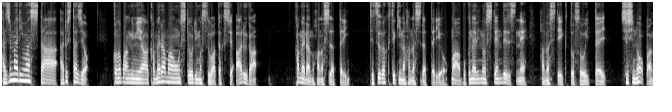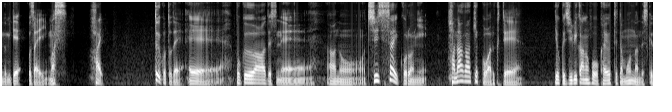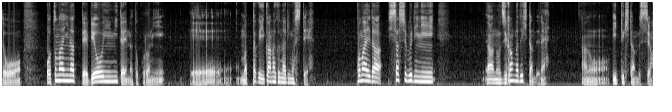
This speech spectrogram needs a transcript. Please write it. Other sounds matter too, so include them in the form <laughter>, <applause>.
始まりました。アルスタジオ。この番組はカメラマンをしております私、アルがカメラの話だったり、哲学的な話だったりを、まあ僕なりの視点でですね、話していくとそういった趣旨の番組でございます。はい。ということで、えー、僕はですね、あの、小さい頃に鼻が結構悪くて、よく耳鼻科の方通ってたもんなんですけど、大人になって病院みたいなところに、えー全く行かなくなりまして、この間、久しぶりに、あの、時間ができたんでね、あの、行ってきたんですよ。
